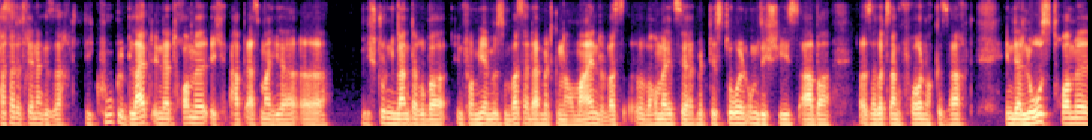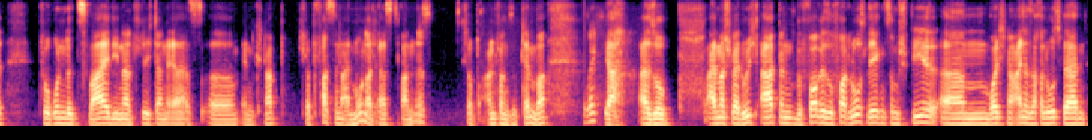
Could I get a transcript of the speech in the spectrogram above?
Was hat der Trainer gesagt? Die Kugel bleibt in der Trommel. Ich habe erstmal hier äh, mich stundenlang darüber informieren müssen, was er damit genau meint, was, warum er jetzt ja mit Pistolen um sich schießt. Aber was er Gott sei Dank vorher noch gesagt, in der Lostrommel für Runde 2, die natürlich dann erst äh, in knapp, ich glaube fast in einem Monat erst dran ist, ich glaube Anfang September. Korrekt. Ja, also einmal schwer durchatmen. Bevor wir sofort loslegen zum Spiel, ähm, wollte ich noch eine Sache loswerden.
